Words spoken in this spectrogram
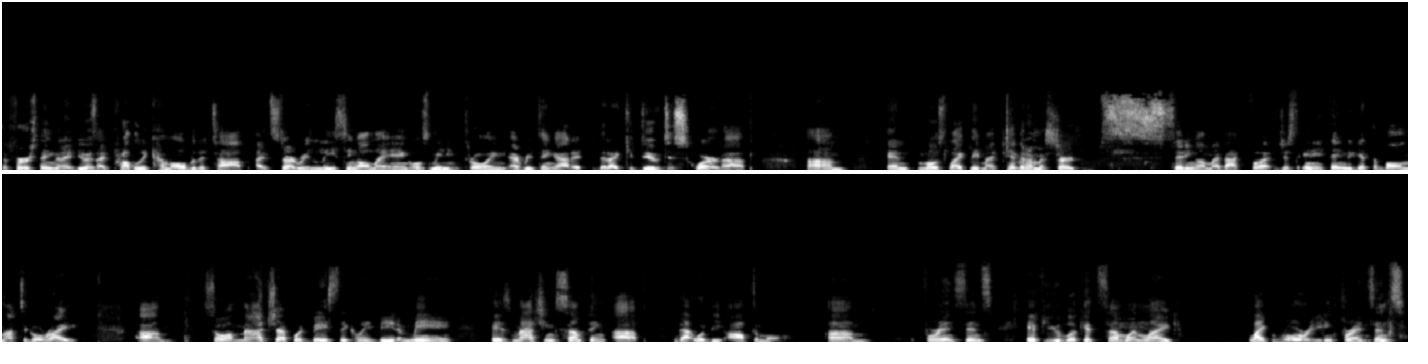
the first thing that I do is I'd probably come over the top. I'd start releasing all my angles, meaning throwing everything at it that I could do to square it up. Um, and most likely my pivot, I'm going to start sitting on my back foot, just anything to get the ball not to go right. Um, so a matchup would basically be to me is matching something up that would be optimal. Um, for instance, if you look at someone like like Rory, for instance,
